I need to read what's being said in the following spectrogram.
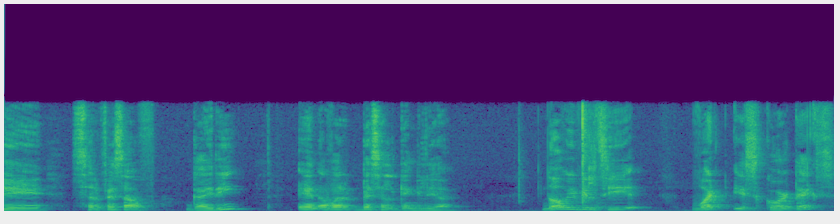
the surface of gyri and our basal ganglia now we will see what is cortex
